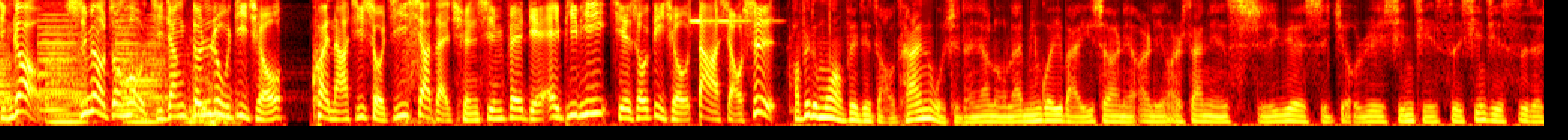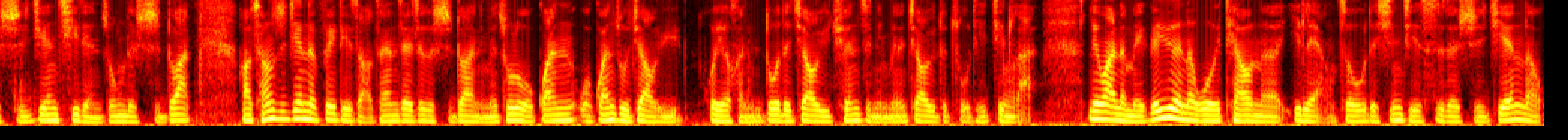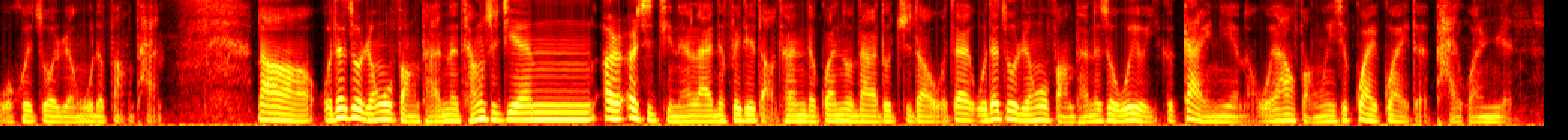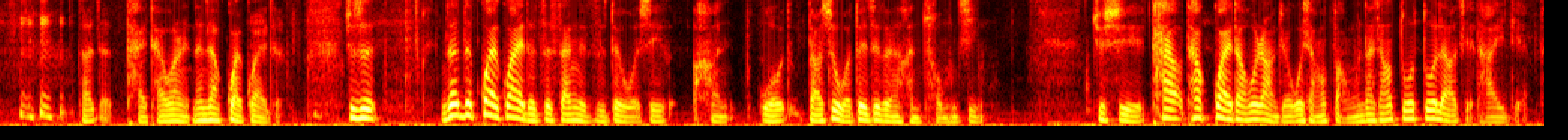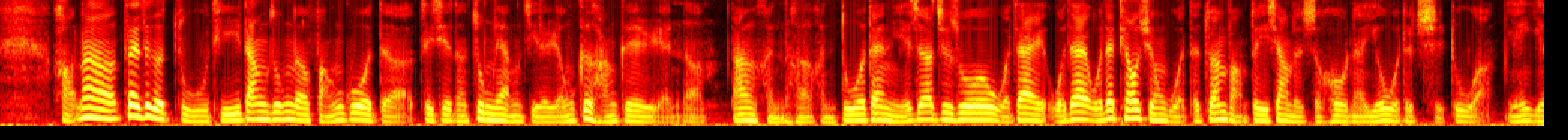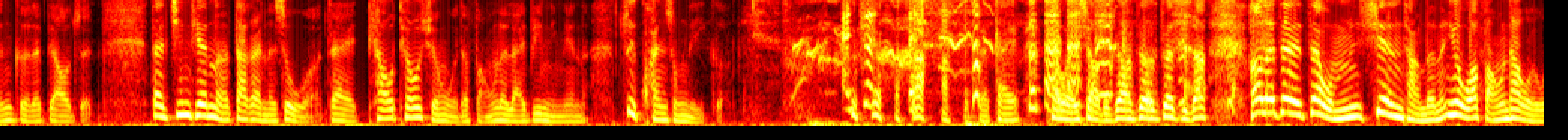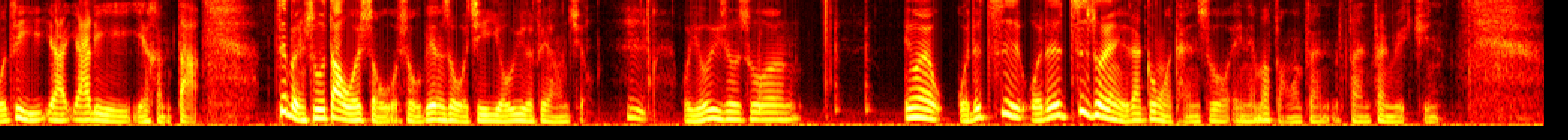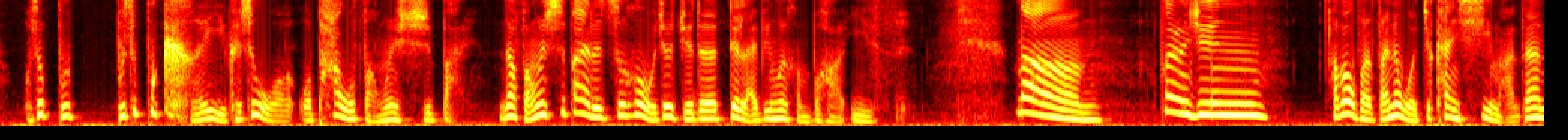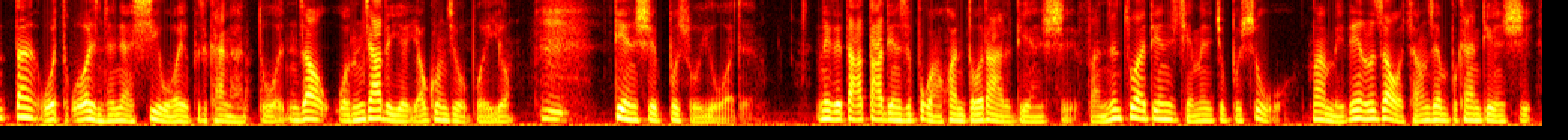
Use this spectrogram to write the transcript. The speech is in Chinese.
警告！十秒钟后即将登陆地球，快拿起手机下载全新飞碟 APP，接收地球大小事。好，飞碟魔网飞碟早餐，我是陈家龙。来，民国一百一十二年二零二三年十月十九日星期四，星期四的时间七点钟的时段。好，长时间的飞碟早餐，在这个时段里面，除了我关我关注教育，会有很多的教育圈子里面的教育的主题进来。另外呢，每个月呢，我会挑呢一两周的星期四的时间呢，我会做人物的访谈。那我在做人物访谈呢，长时间二二十几年来呢飞碟早餐的观众，大家都知道，我在我在做人物访谈的时候，我有一个概念了，我要访问一些怪怪的台湾人，他的台台湾人，那叫怪怪的，就是你知道这怪怪的这三个字对我是一个很，我表示我对这个人很崇敬，就是他要他怪到会让我觉得我想要访问他，想要多多了解他一点。好，那在这个主题当中呢，访问过的这些呢重量级的人物，各行各业的人呢，当然很很很多。但你也知道，就是说我在我在我在挑选我的专访对象的时候呢，有我的尺度啊，严严格的标准。但今天呢，大概呢是我在挑挑选我的访问的来宾里面呢最宽松的一个。哎，这开开玩笑的，不要不要不要紧张。好了，在在我们现场的呢，因为我要访问他，我我自己压压力也很大。这本书到我手手边的时候，我其实犹豫了非常久。嗯，我犹豫就是说，因为我的制我的制作人也在跟我谈说，哎，你要不要访问范范范瑞军？我说不，不是不可以，可是我我怕我访问失败。那访问失败了之后，我就觉得对来宾会很不好意思。那范瑞军，好吧，我反反正我就看戏嘛。但但我我很诚讲，戏我也不是看的很多。你知道，我们家的遥控器我不会用，嗯，电视不属于我的。那个大大电视，不管换多大的电视，反正坐在电视前面就不是我。那每个人都知道我长时间不看电视，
